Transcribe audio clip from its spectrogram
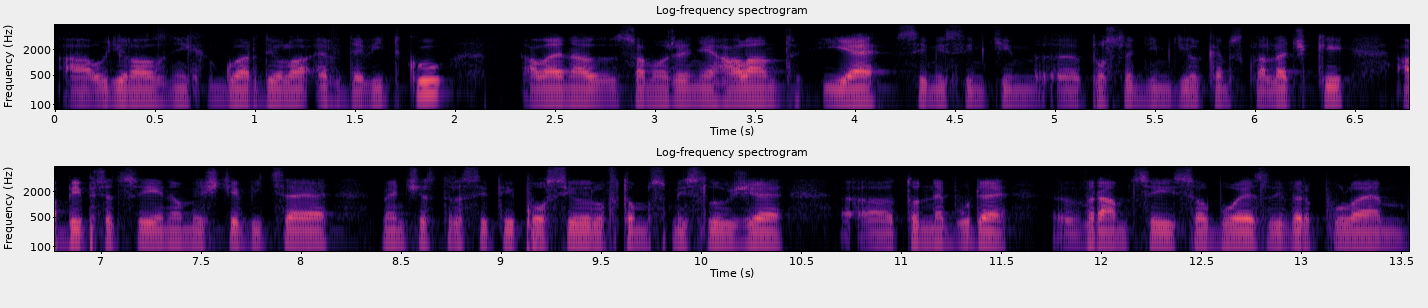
a udělal z nich Guardiola F9 ale na, samozřejmě Haaland je, si myslím, tím eh, posledním dílkem skladačky, aby přeci jenom ještě více Manchester City posílil v tom smyslu, že eh, to nebude v rámci souboje s Liverpoolem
